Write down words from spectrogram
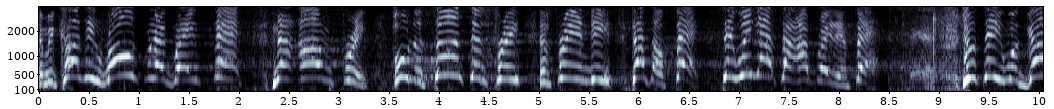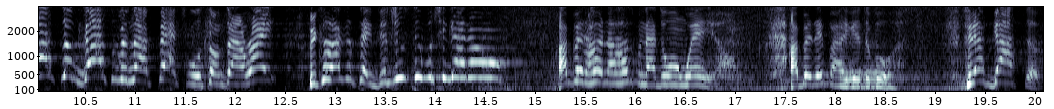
And because he rose from that grave, fact, now I'm free. Who the Son sets free is free indeed. That's a fact. See, we got to start operating in facts. You see, with gossip, gossip is not factual sometimes, right? Because I can say, did you see what she got on? I bet her and her husband not doing well. I bet they about to get divorced. See, that's gossip.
